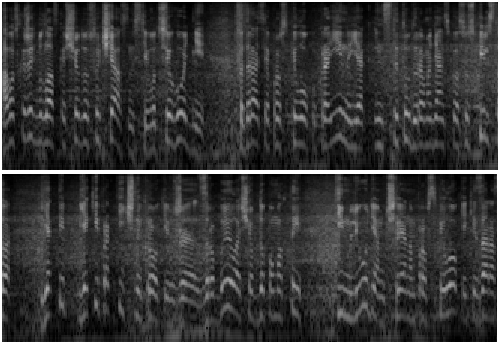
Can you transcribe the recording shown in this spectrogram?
А от скажіть, будь ласка, щодо сучасності, от сьогодні Федерація профспілок України як інститут громадянського суспільства, як ти, які практичні кроки вже зробила, щоб допомогти тим людям, членам профспілок, які зараз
